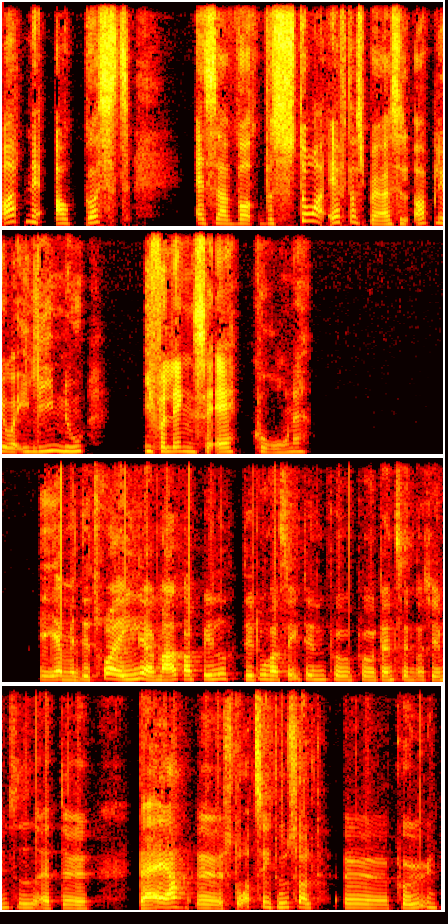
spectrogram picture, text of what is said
8. august. Altså, hvor, hvor stor efterspørgsel oplever I lige nu i forlængelse af corona? Jamen, det tror jeg egentlig er et meget godt billede, det du har set inde på, på Danscenters hjemmeside, at øh, der er øh, stort set udsolgt øh, på øen.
